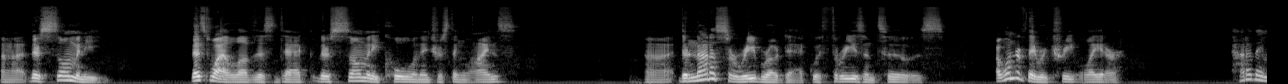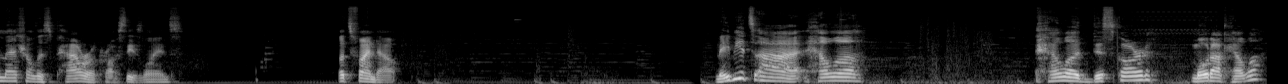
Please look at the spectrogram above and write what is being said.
Uh, there's so many. That's why I love this deck. There's so many cool and interesting lines. Uh, they're not a Cerebro deck with threes and twos. I wonder if they retreat later. How do they match all this power across these lanes? Let's find out. Maybe it's uh Hella... Hela discard? MODOK Hela?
